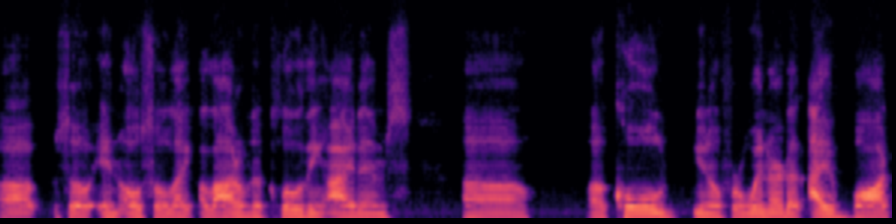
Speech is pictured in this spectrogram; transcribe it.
Uh, so and also like a lot of the clothing items, uh, cold, you know, for winter that I've bought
